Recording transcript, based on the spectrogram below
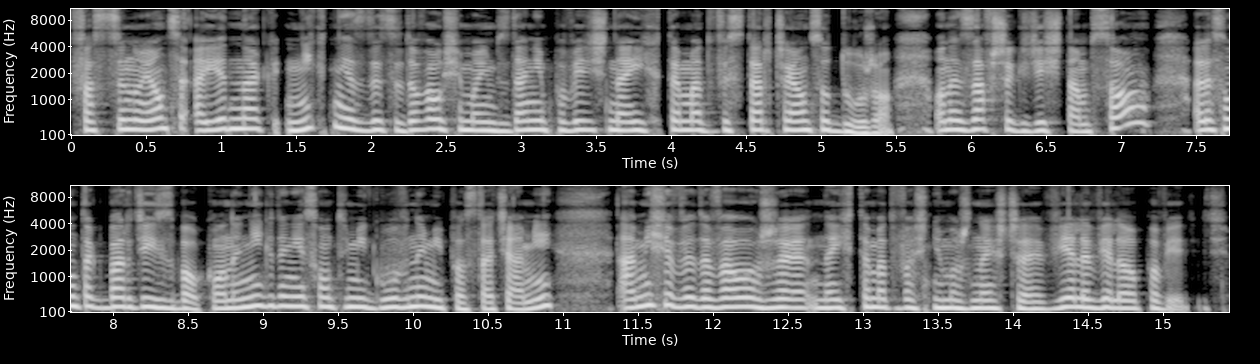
fascynujące, a jednak nikt nie zdecydował się moim zdaniem powiedzieć na ich temat wystarczająco dużo. One zawsze gdzieś tam są, ale są tak bardziej z boku. One nigdy nie są tymi głównymi postaciami, a mi się wydawało, że na ich temat właśnie można jeszcze wiele, wiele opowiedzieć.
